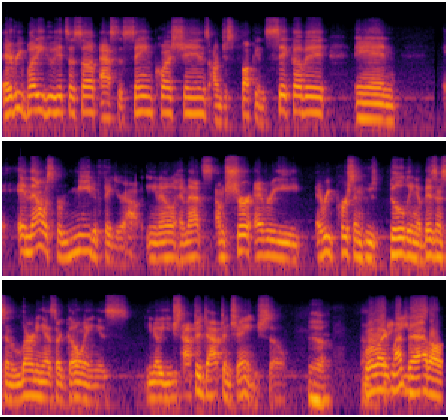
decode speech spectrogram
everybody who hits us up asks the same questions. I'm just fucking sick of it. And and that was for me to figure out, you know, and that's I'm sure every every person who's building a business and learning as they're going is, you know, you just have to adapt and change. So yeah. Um, well, like my dad, al-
